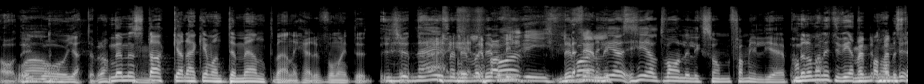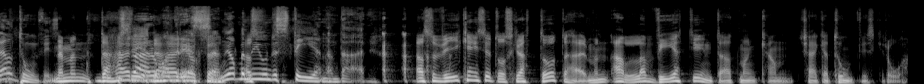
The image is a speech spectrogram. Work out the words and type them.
Ja, det Wow. går jättebra. Nej men stackarn, det här kan vara en dement människa. Det får man inte... Ja, nej, men det, var- det var, det var en he, helt vanlig liksom, familjepappa. Men om man inte vet Men- att man har beställt tonfisk? Nej, men det här är, det här är också... Ja, men det är Alltså, under stenen där. alltså, vi kan ju sitta och skratta åt det här, men alla vet ju inte att man kan käka tonfisk rå.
